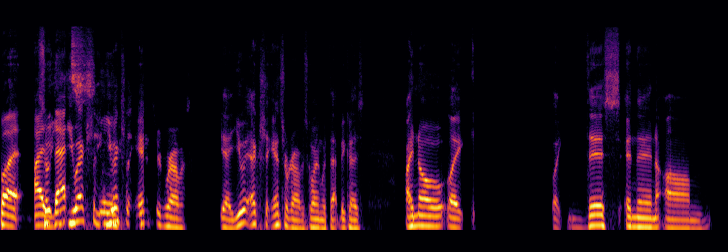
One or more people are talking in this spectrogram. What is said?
but I, so that's you actually you actually answered where I was. Yeah, you actually answered where I was going with that because I know like like this and then um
